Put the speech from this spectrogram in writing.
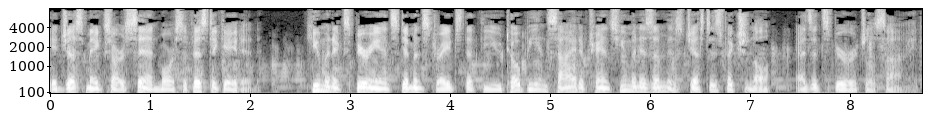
It just makes our sin more sophisticated. Human experience demonstrates that the utopian side of transhumanism is just as fictional as its spiritual side.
